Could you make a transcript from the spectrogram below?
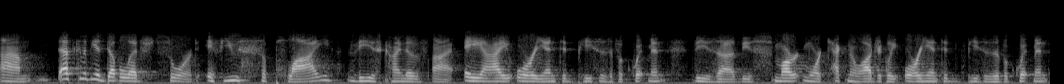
um, that's going to be a double-edged sword. If you supply these kind of uh, AI-oriented pieces of equipment, these uh, these smart, more technologically oriented pieces of equipment,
